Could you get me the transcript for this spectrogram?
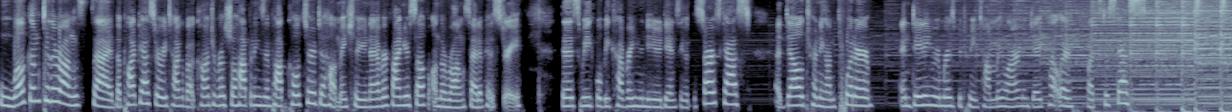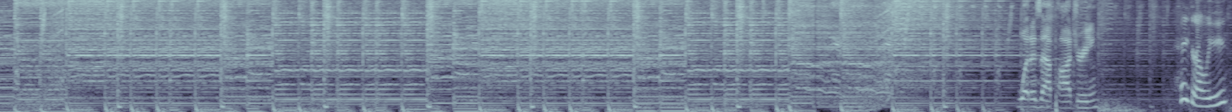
Welcome to The Wrong Side, the podcast where we talk about controversial happenings in pop culture to help make sure you never find yourself on the wrong side of history. This week, we'll be covering the new Dancing with the Stars cast, Adele trending on Twitter, and dating rumors between Tomi Lahren and Jay Cutler. Let's discuss. What is up, Audrey? Hey, girlie.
